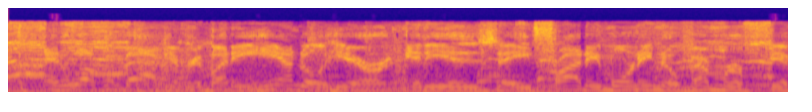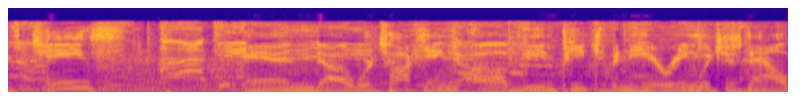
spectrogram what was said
And welcome back, everybody. Handel here. It is a Friday morning, November 15th. And uh, we're talking of the impeachment hearing, which is now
